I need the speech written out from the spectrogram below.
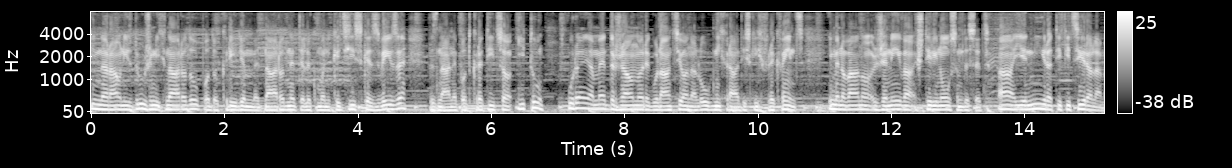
ki na ravni Združenih narodov pod okriljem Mednarodne telekomunikacijske zveze, znane pod kratico ITU, ureja meddržavno regulacijo analognih radijskih frekvenc, imenovano Ženeva 84, a je ni ratificirala.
